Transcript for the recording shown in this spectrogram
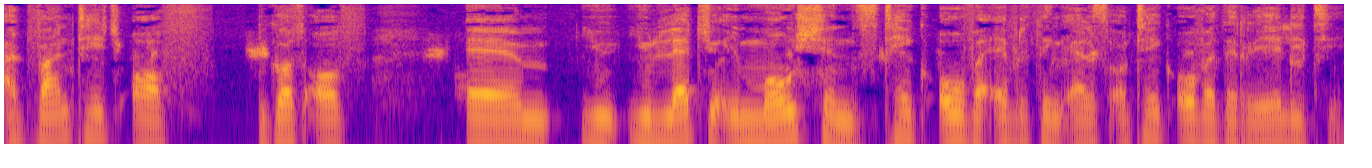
advantage of because of um, you you let your emotions take over everything else or take over the reality.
